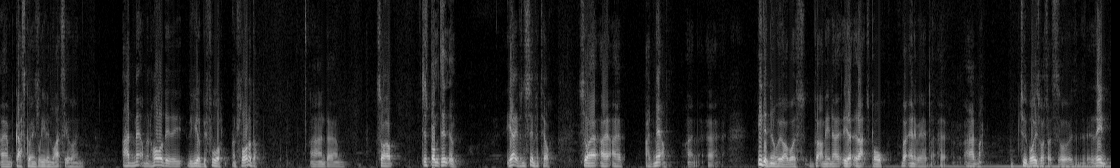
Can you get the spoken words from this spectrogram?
um, Gascoigne's leaving Lazio, and I had met him on holiday the, the year before in Florida, and um, so I just bumped into him. Yeah, he was in the same hotel. So I, I, I I'd met him, and uh, he didn't know who I was, but I mean, uh, yeah, that's Paul. But anyway, I, I had my two boys with us, so they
